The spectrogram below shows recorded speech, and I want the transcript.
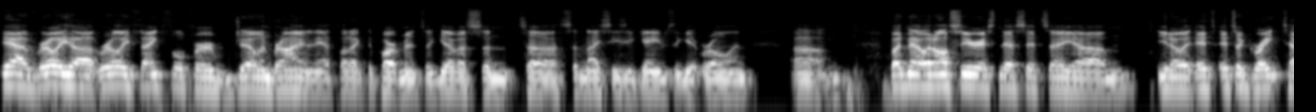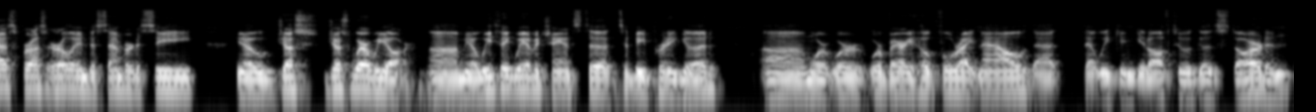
Yeah, really, uh, really thankful for Joe and Brian and the athletic department to give us some some nice, easy games to get rolling. Um, but no, in all seriousness, it's a um, you know it's it's a great test for us early in December to see you know just just where we are. Um, you know, we think we have a chance to to be pretty good. Um, we're we're we're very hopeful right now that that we can get off to a good start and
